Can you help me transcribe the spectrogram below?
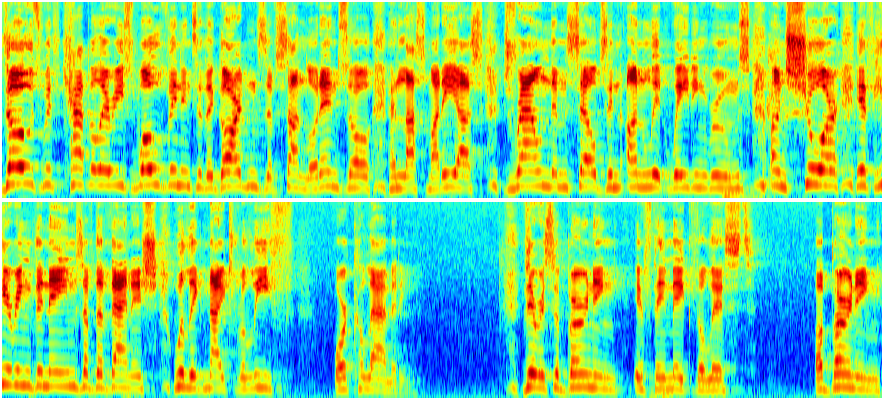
Those with capillaries woven into the gardens of San Lorenzo and Las Marias drown themselves in unlit waiting rooms, unsure if hearing the names of the vanished will ignite relief or calamity. There is a burning if they make the list, a burning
